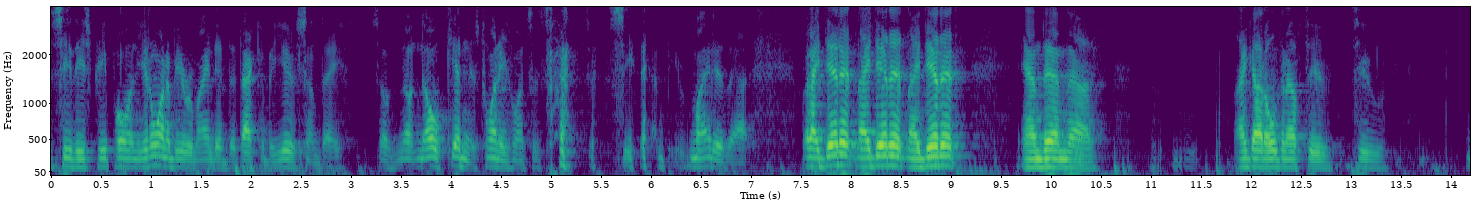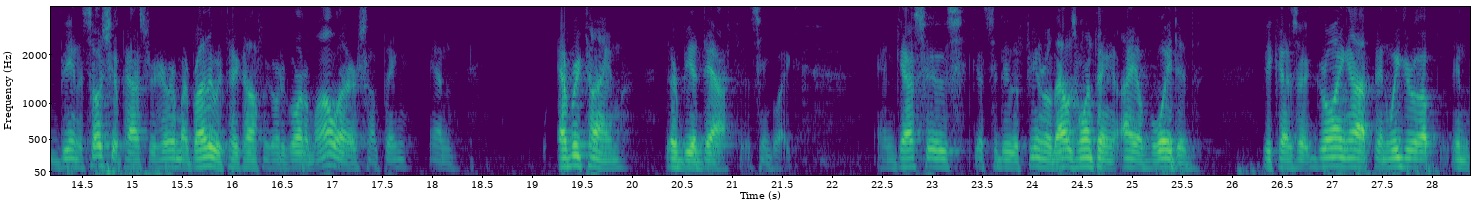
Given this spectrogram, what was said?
see these people, and you don't want to be reminded that that could be you someday. So no, no kid in his 20s wants to see that, be reminded of that. But I did it, and I did it, and I did it. And then uh, I got old enough to, to be an associate pastor here, my brother would take off and go to Guatemala or something. And every time there'd be a death, it seemed like. And guess who gets to do the funeral? That was one thing I avoided because uh, growing up, and we grew up in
